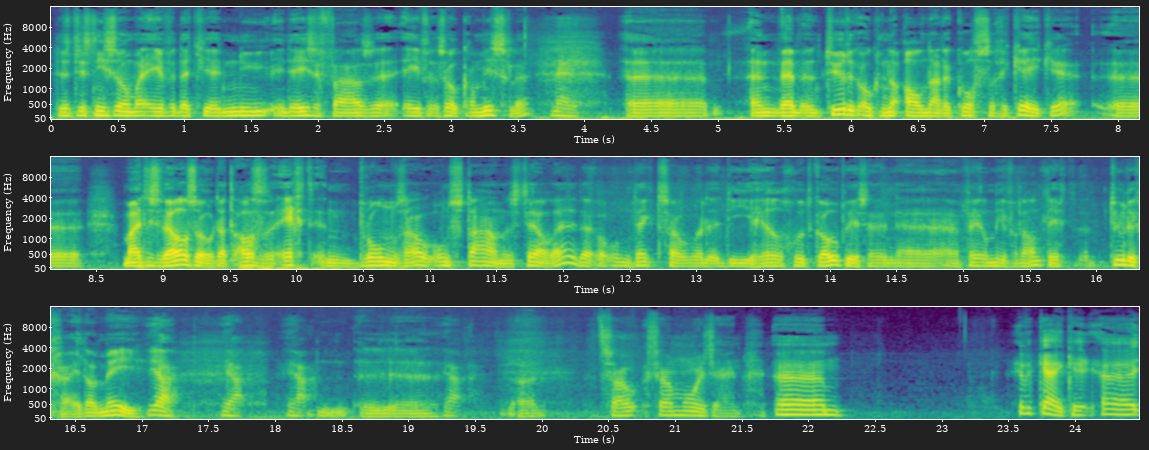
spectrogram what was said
Dus het is niet zomaar even dat je nu in deze fase even zo kan wisselen. nee. Eh, en we hebben natuurlijk ook al naar de kosten gekeken. Eh, maar het is wel zo dat als er echt een bron zou ontstaan, stel, hè, dat ontdekt zou worden die heel goedkoop is en eh, en veel meer van de hand ligt, natuurlijk ga je dan mee. Ja, ja. Eh, Ja. Het zou, zou mooi zijn. Ehm, even kijken. eh,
